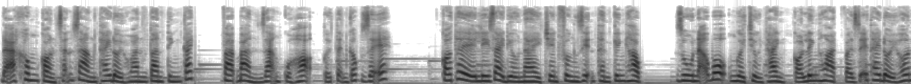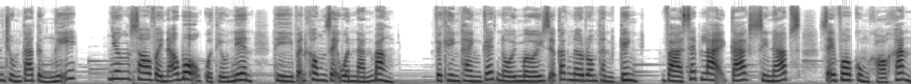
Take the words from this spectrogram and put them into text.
đã không còn sẵn sàng thay đổi hoàn toàn tính cách và bản dạng của họ tới tận gốc rễ. Có thể lý giải điều này trên phương diện thần kinh học, dù não bộ người trưởng thành có linh hoạt và dễ thay đổi hơn chúng ta từng nghĩ, nhưng so với não bộ của thiếu niên thì vẫn không dễ uốn nắn bằng việc hình thành kết nối mới giữa các neuron thần kinh và xếp lại các synapse sẽ vô cùng khó khăn.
